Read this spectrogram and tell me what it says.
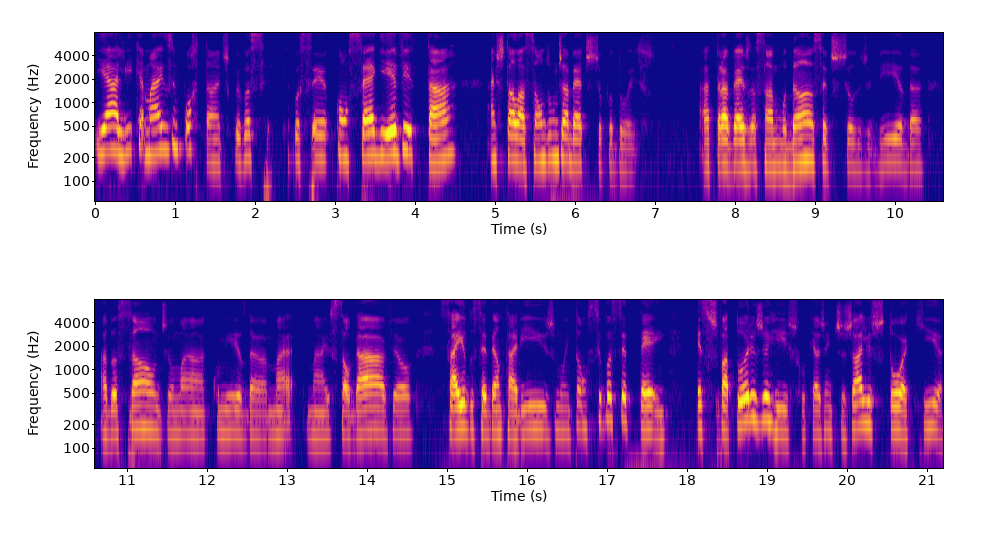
E é ali que é mais importante, porque você, você consegue evitar a instalação de um diabetes tipo 2, através dessa mudança de estilo de vida, adoção de uma comida ma- mais saudável, sair do sedentarismo. Então, se você tem esses fatores de risco que a gente já listou aqui,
